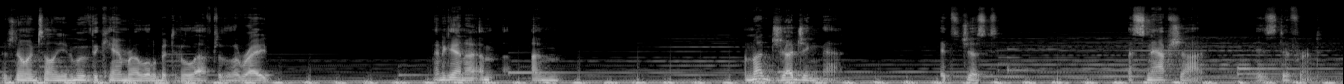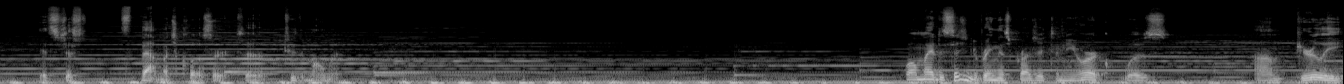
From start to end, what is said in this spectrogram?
There's no one telling you to move the camera a little bit to the left or to the right. And again, I'm I'm I'm not judging that. It's just a snapshot is different. It's just it's that much closer to, to the moment. Well, my decision to bring this project to New York was um, purely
